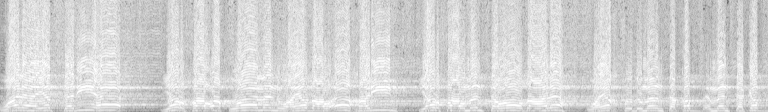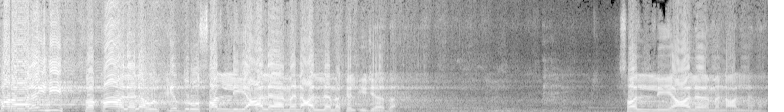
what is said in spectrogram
ولا يبتديها يرفع أقواما ويضع آخرين يرفع من تواضع له ويخفض من, تقب من تكبر عليه فقال له الخضر صلي على من علمك الإجابة. صلي على من علمك.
